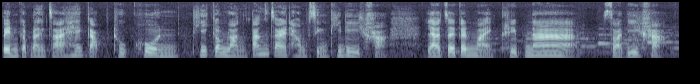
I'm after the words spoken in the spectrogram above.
เป็นกำลังใจให้กับทุกคนที่กำลังตั้งใจทำสิ่งที่ดีค่ะ แล้วเจอกันใหม่คลิปหน้า สวัสดีค่ะ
